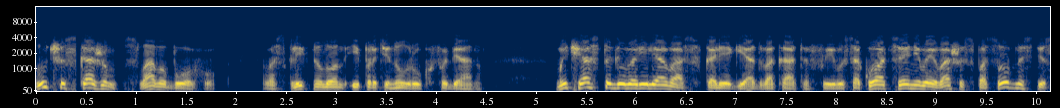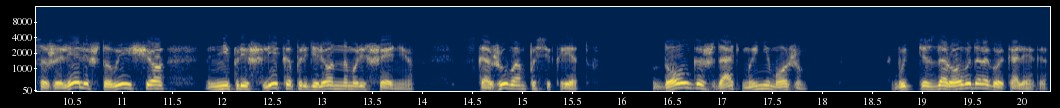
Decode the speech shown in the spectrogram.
«Лучше скажем «слава Богу», — воскликнул он и протянул руку Фабиану. «Мы часто говорили о вас в коллегии адвокатов, и, высоко оценивая ваши способности, сожалели, что вы еще не пришли к определенному решению. Скажу вам по секрету. Долго ждать мы не можем». Будьте здоровы, дорогой коллега.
